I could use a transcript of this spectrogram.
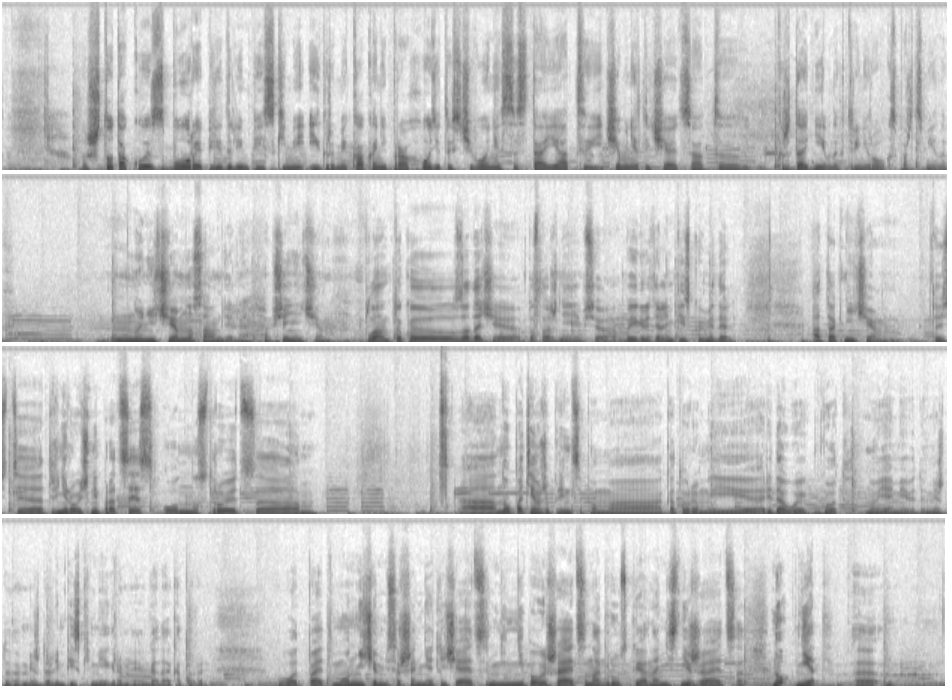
Что такое сборы перед Олимпийскими играми? Как они проходят, из чего они состоят и чем они отличаются от э, каждодневных тренировок спортсменов? Ну, ничем на самом деле. Вообще ничем. План, только задачи посложнее. Все, выиграть олимпийскую медаль. А так ничем. То есть э, тренировочный процесс, он строится а, ну, по тем же принципам, а, которым и рядовой год, ну, я имею в виду между, между Олимпийскими играми года, которые... Вот, поэтому он ничем совершенно не отличается, не, не повышается нагрузка, и она не снижается. Ну, нет, э,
